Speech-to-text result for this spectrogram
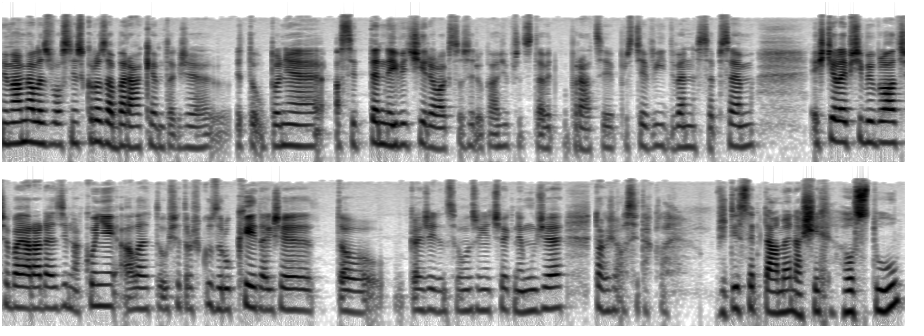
My máme les vlastně skoro za barákem, takže je to úplně asi ten největší relax, co si dokážu představit po práci, prostě výjít ven se psem. Ještě lepší by byla třeba, já ráda jezdím na koni, ale to už je trošku z ruky, takže to každý den samozřejmě člověk nemůže, takže asi takhle. Vždy se ptáme našich hostů,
